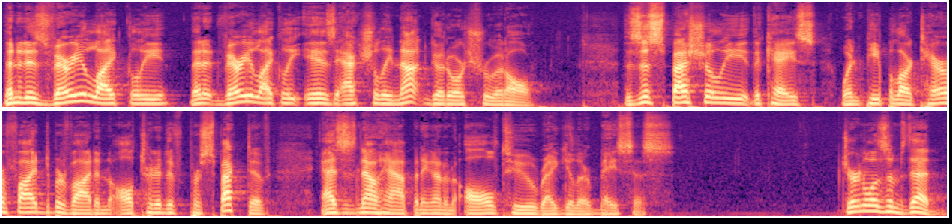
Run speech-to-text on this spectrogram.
then it is very likely then it very likely is actually not good or true at all. This is especially the case when people are terrified to provide an alternative perspective, as is now happening on an all too regular basis. Journalism's dead.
